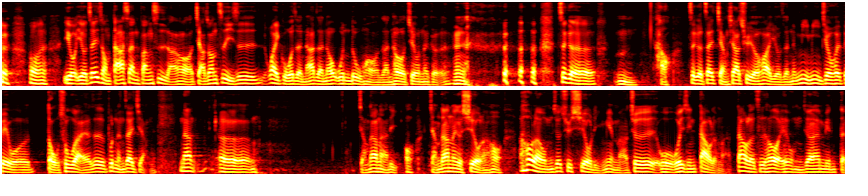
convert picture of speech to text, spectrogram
哦，有有这种搭讪方式，然后假装自己是外国人啊，然后问路哦，然后就那个 这个嗯。好，这个再讲下去的话，有人的秘密就会被我抖出来了，这是不能再讲了。那呃，讲到哪里？哦，讲到那个秀，然后，后来我们就去秀里面嘛，就是我我已经到了嘛，到了之后，哎，我们就在那边等。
